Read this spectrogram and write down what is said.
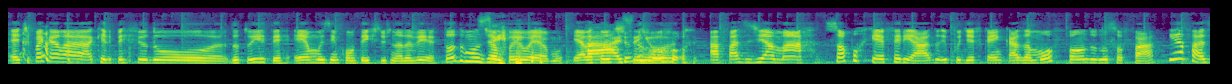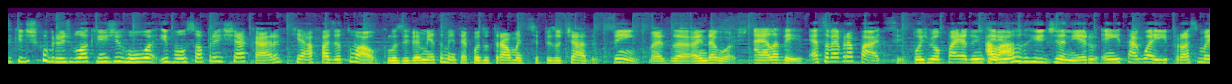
É tipo aquela, aquele perfil do, do Twitter, emos em contextos nada a ver. Todo mundo já Sim. foi o emo. E ela Ai, continuou. senhor. A fase de amar só porque é feriado e podia ficar em casa mofando no sofá. E a fase que descobriu os bloquinhos de rua e vou só pra encher a cara, que é a fase atual. Inclusive a minha também, tem a coisa do trauma de ser pisoteada. Sim, mas ah, ainda gosto. Aí ela veio. Essa vai pra Patsy, pois meu pai é do Ah interior lá. do Rio de Janeiro, em Itaguaí, próximo a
